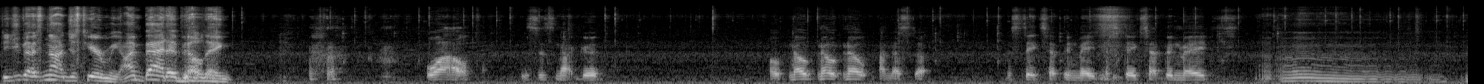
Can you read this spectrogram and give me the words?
Did you guys not just hear me? I'm bad at building. Wow, this is not good. Oh no no no! I messed up. Mistakes have been made. Mistakes have been made. Uh,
